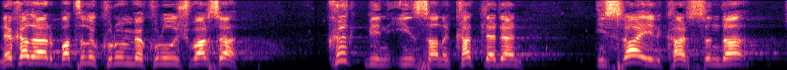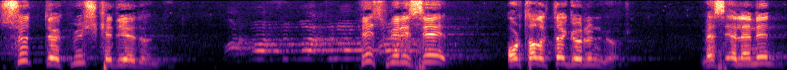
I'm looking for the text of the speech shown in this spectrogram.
ne kadar batılı kurum ve kuruluş varsa 40 bin insanı katleden İsrail karşısında süt dökmüş kediye döndü. Hiçbirisi ortalıkta görünmüyor. Meselenin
